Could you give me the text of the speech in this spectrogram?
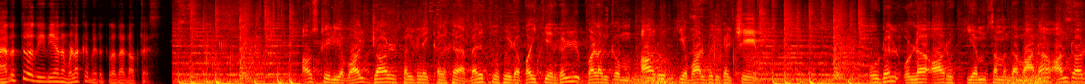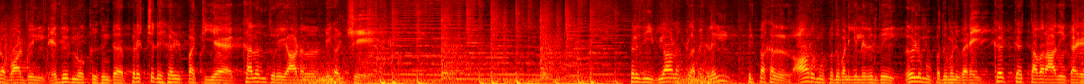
மருத்துவ ரீதியான விளக்கம் இருக்கிறதா டாக்டர்ஸ் ஆஸ்திரேலிய வாழ் ஜாழ் பல்கலைக்கழக மருத்துவ பீட வைத்தியர்கள் வழங்கும் ஆரோக்கிய வாழ்வு நிகழ்ச்சி. உடல் உள்ள ஆரோக்கியம் சம்பந்தமான அன்றாட வாழ்வில் எதிர்நோக்குகின்ற பிரச்சனைகள் பற்றிய கலந்துரையாடல் நிகழ்ச்சி. பிரதி வியாழக்கிழமைகளில் பிற்பகல் ஆறு முப்பது மணியிலிருந்து ஏழு முப்பது மணி வரை கேட்க தவறாதீர்கள்.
